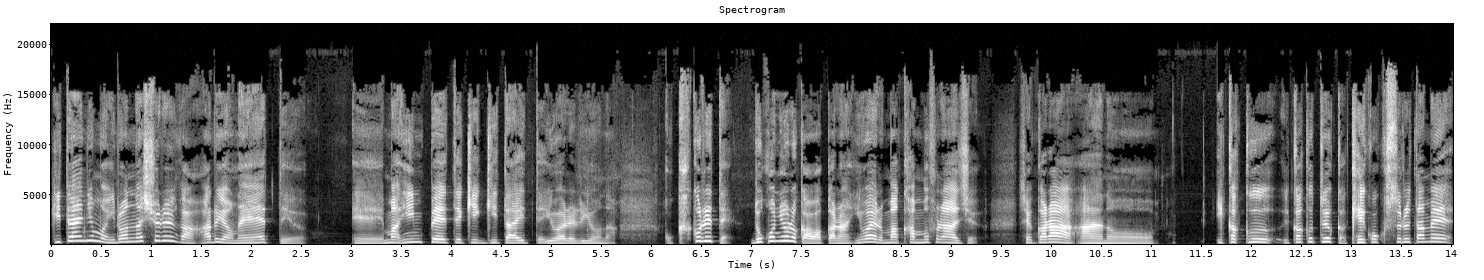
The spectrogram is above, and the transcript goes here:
擬態にもいろんな種類があるよねっていう、えー、まあ、隠蔽的擬態って言われるような、こう隠れて、どこにおるかわからん。いわゆる、まあ、カムフラージュ。それから、あのー威嚇、威嚇というか警告するため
